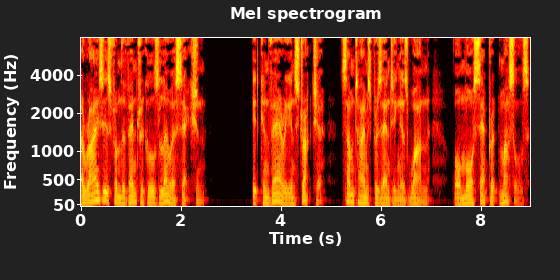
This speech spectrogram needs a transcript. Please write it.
arises from the ventricle's lower section. It can vary in structure, sometimes presenting as one or more separate muscles.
